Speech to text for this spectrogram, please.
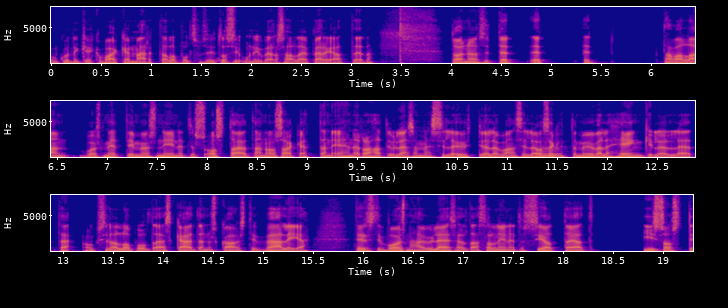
on kuitenkin ehkä vaikea määrittää lopulta tosi universaaleja periaatteita. Toinen on sitten, että et, et, tavallaan voisi miettiä myös niin, että jos ostaa jotain osaketta, niin eihän ne rahat yleensä mene sille yhtiölle, vaan sille mm. osaketta myyvälle henkilölle, että onko sillä lopulta edes käytännössä kauheasti väliä. Tietysti voisi nähdä yleisellä tasolla niin, että jos sijoittajat isosti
